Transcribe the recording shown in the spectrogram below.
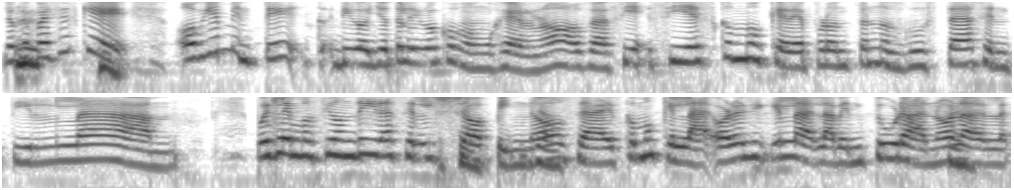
Lo que pasa es que, obviamente, digo, yo te lo digo como mujer, ¿no? O sea, sí, sí es como que de pronto nos gusta sentir la, pues la emoción de ir a hacer el shopping, ¿no? O sea, es como que la, ahora sí que la, la aventura, ¿no? Sí. La, la-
